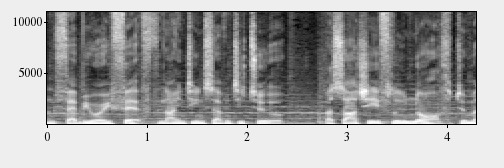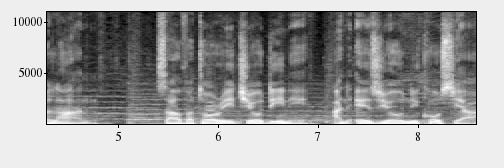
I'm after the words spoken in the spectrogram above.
On February 5, 1972, Versace flew north to Milan Salvatore Chiodini and Ezio Nicosia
